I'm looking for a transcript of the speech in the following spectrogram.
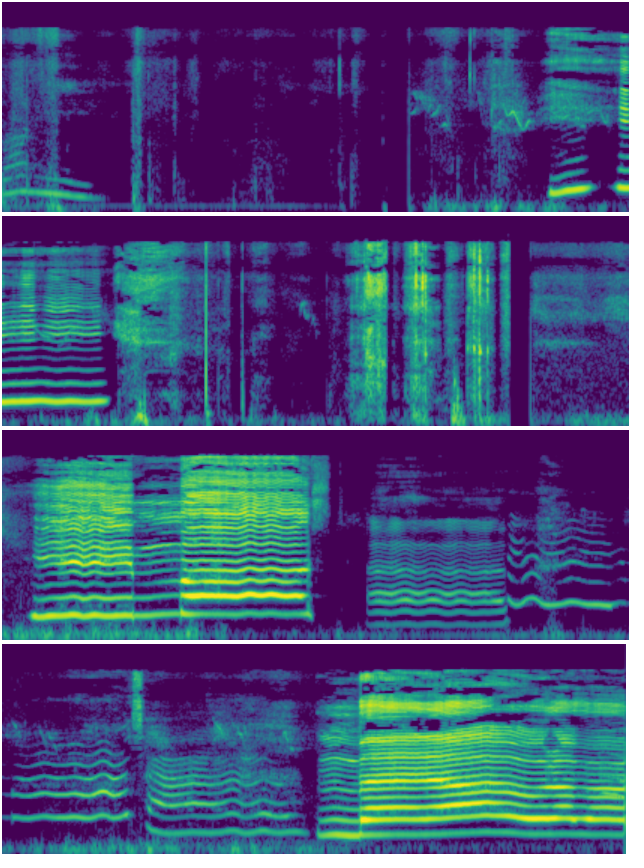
Ronnie. He, he must have been out of her.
